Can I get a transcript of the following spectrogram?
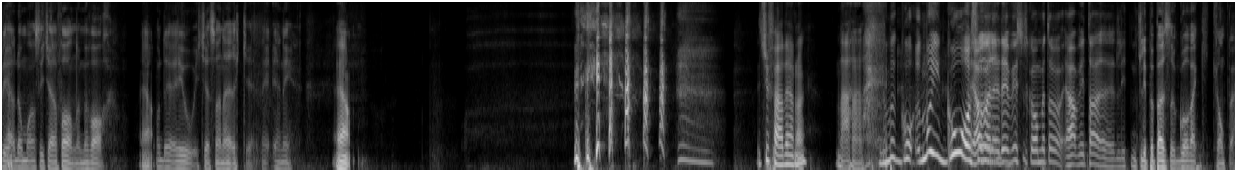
Vi er dommere som ikke er erfarne med VAR. Ja. Og det er jo ikke Svein Erik enig i. Ja. er ikke ferdig ennå? Nei, nei, nei. Du må gå, må gå Ja, så men det, det, hvis du skal ha med til Ja, vi tar en liten klippepause og går vekk krampe.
